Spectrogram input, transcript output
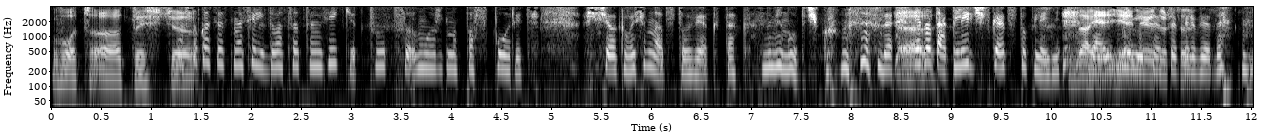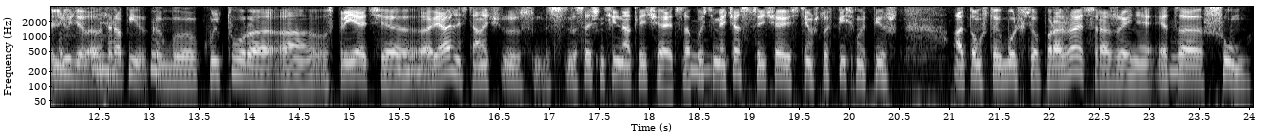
Вот, а, то есть... Ну, что касается насилия в XX веке, тут можно поспорить с человека XVIII века, так, на минуточку. Это так, лирическое отступление. Да, извините, что перебью. Люди, терапия, как бы культура восприятия реальности реальность, она достаточно сильно отличается. Допустим, я часто встречаюсь с тем, что в письмах пишут о том, что их больше всего поражает сражение, это шум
